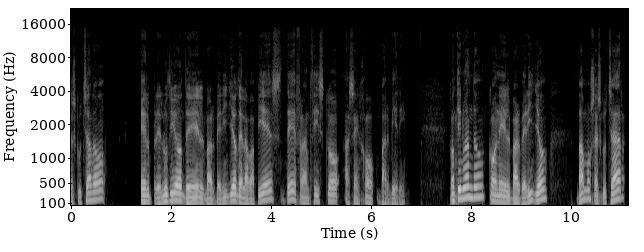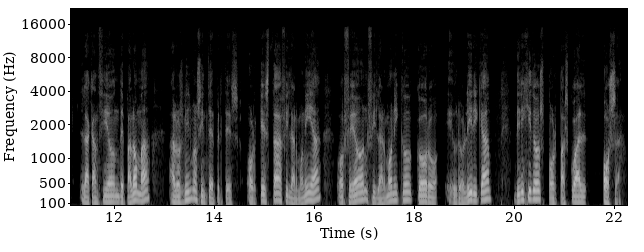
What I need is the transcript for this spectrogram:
Escuchado el preludio del Barberillo de Lavapiés de Francisco Asenjo Barbieri. Continuando con el Barberillo, vamos a escuchar la canción de Paloma a los mismos intérpretes, Orquesta Filarmonía, Orfeón Filarmónico, Coro Eurolírica, dirigidos por Pascual Osa.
